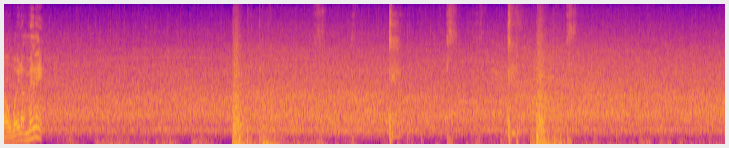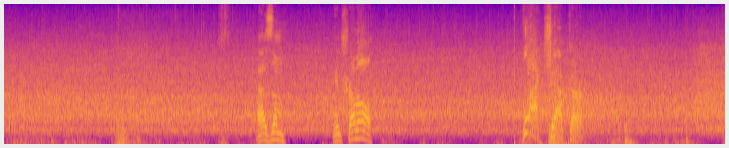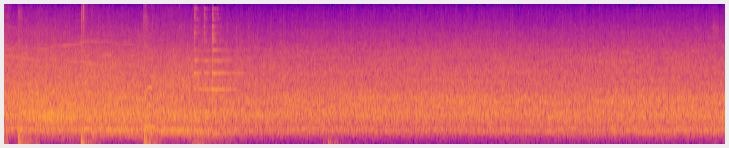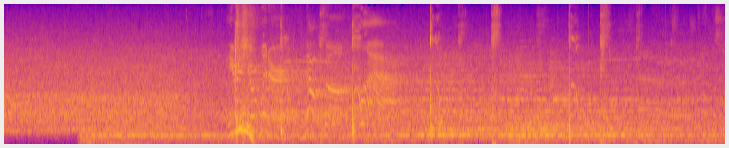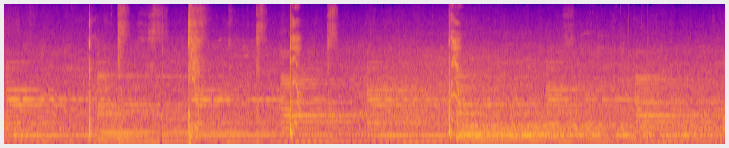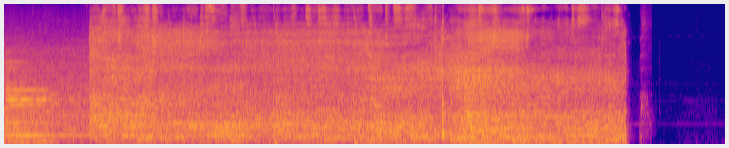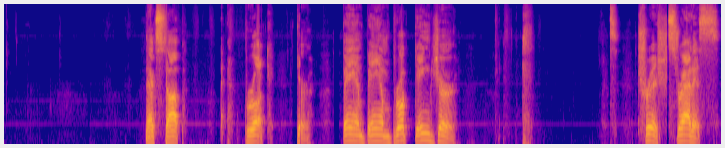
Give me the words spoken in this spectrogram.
Oh, wait a minute. Has them in trouble. Black Chapter. Up, Brooke. Bam Bam Brooke Danger. Trish Stratus.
